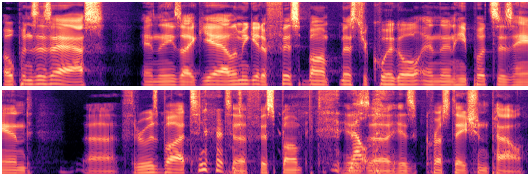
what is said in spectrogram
opens his ass, and then he's like, Yeah, let me get a fist bump, Mister Quiggle, and then he puts his hand uh, through his butt to fist bump his Now- uh, his crustacean pal.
